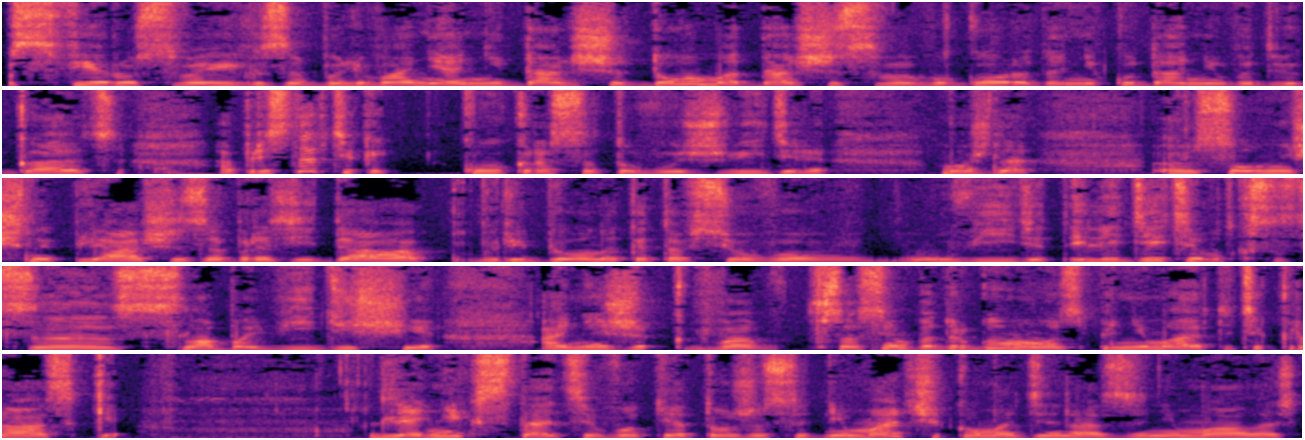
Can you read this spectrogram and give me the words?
сферу своих заболеваний, они дальше дома, дальше своего города никуда не выдвигаются. А представьте, какую красоту вы же видели. Можно э, солнечный пляж изобразить, да, ребенок это все увидит. Или дети вот слабовидящие, они же совсем по-другому воспринимают эти краски. Для них, кстати, вот я тоже с одним мальчиком один раз занималась,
